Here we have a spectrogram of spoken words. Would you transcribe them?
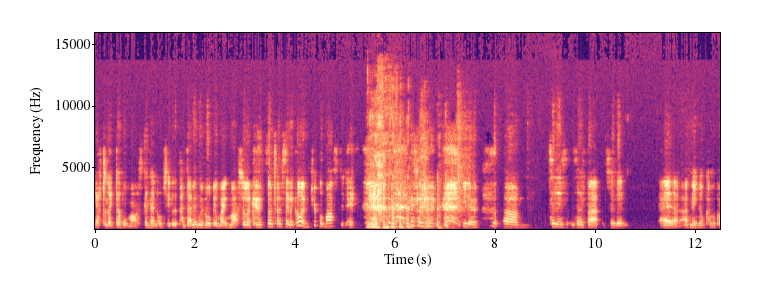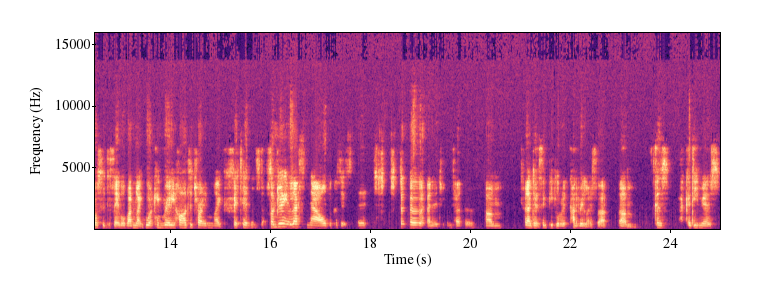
you have to like double mask and then obviously with the pandemic we've all been wearing masks so like I sometimes say like oh i'm triple masked today Yeah. you know um so there's there's that so that uh, I may not come across as disabled, but I'm like working really hard to try and like fit in and stuff. So I'm doing it less now because it's, it's so energy intensive. Um, and I don't think people really kind of realize that because academia is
